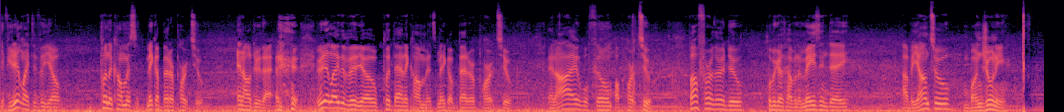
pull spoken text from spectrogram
if you didn't like the video, put in the comments, make a better part two. And I'll do that. if you didn't like the video, put that in the comments, make a better part two. And I will film a part two. Without further ado, hope you guys have an amazing day. Abiantu, Bonjuni.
